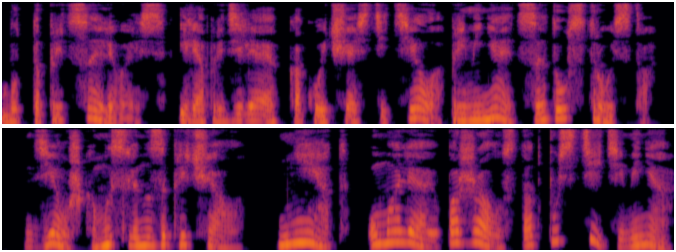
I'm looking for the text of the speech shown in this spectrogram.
будто прицеливаясь или определяя, к какой части тела применяется это устройство. Девушка мысленно закричала. «Нет, умоляю, пожалуйста, отпустите меня!»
